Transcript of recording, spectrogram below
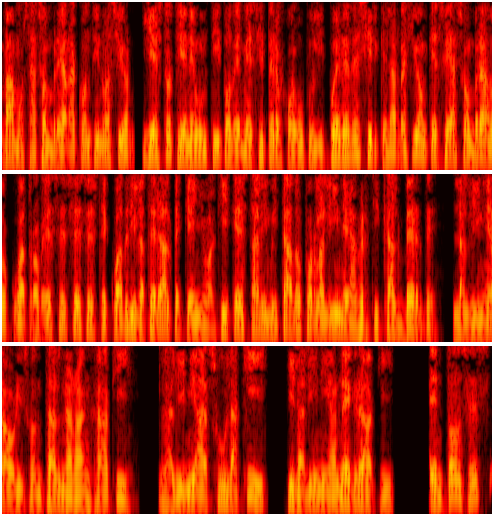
Vamos a sombrear a continuación. Y esto tiene un tipo de Messi pero Houpuli puede decir que la región que se ha sombrado cuatro veces es este cuadrilateral pequeño aquí que está limitado por la línea vertical verde, la línea horizontal naranja aquí, la línea azul aquí, y la línea negra aquí. Entonces,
